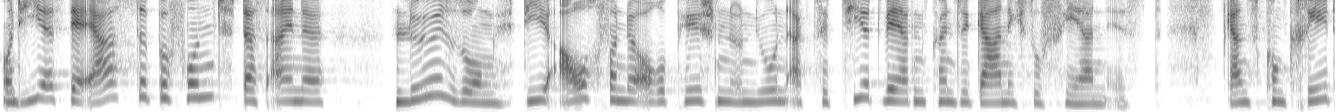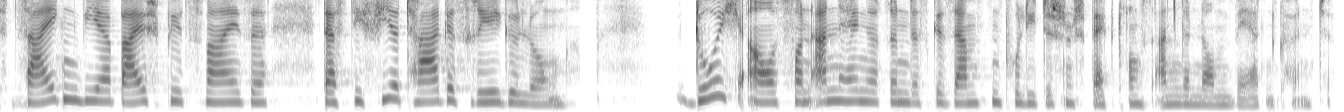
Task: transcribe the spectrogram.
Und hier ist der erste Befund, dass eine Lösung, die auch von der Europäischen Union akzeptiert werden könnte, gar nicht so fern ist. Ganz konkret zeigen wir beispielsweise, dass die Viertagesregelung durchaus von Anhängerinnen des gesamten politischen Spektrums angenommen werden könnte.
